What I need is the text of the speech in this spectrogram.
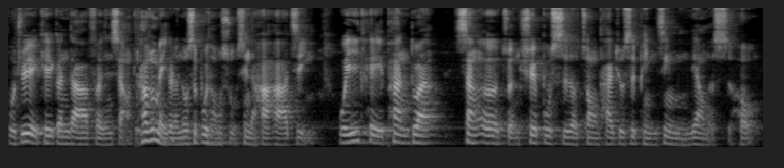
我觉得也可以跟大家分享。他说每个人都是不同属性的哈哈镜，唯一可以判断善恶准确不失的状态，就是平静明亮的时候。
